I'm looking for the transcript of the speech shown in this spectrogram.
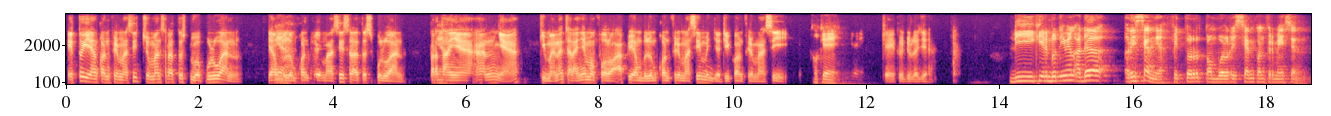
itu yang konfirmasi cuma 120-an yang yeah. belum konfirmasi 110-an. Pertanyaannya, yeah. gimana caranya memfollow up yang belum konfirmasi menjadi konfirmasi? Oke. Okay. Oke, itu dulu aja. Di kirim email ada resend ya, fitur tombol resend confirmation.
